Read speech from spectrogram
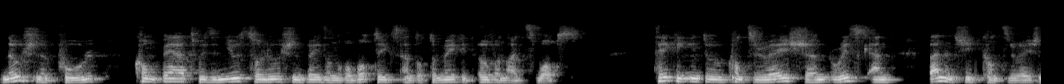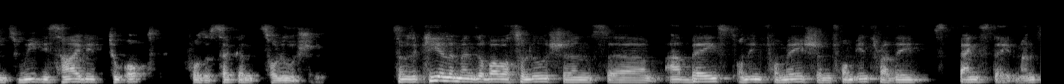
notional pool compared with a new solution based on robotics and automated overnight swaps. Taking into consideration risk and balance sheet considerations, we decided to opt for the second solution. So the key elements of our solutions um, are based on information from intraday bank statements.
